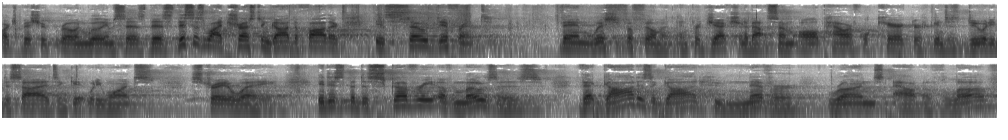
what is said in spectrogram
Archbishop Rowan Williams says this This is why trust in God the Father is so different than wish fulfillment and projection about some all powerful character who can just do what he decides and get what he wants straight away. It is the discovery of Moses that God is a God who never runs out of love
